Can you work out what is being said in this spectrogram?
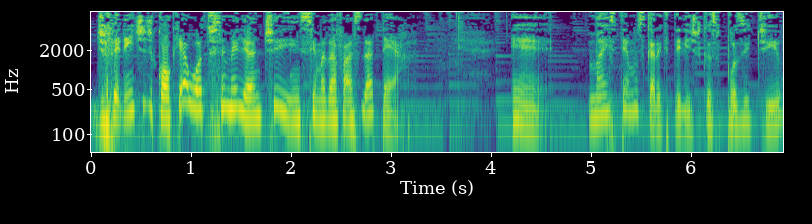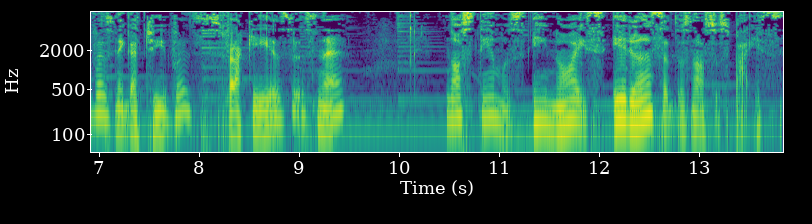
Diferente de qualquer outro semelhante em cima da face da Terra. É, mas temos características positivas, negativas, fraquezas, né? Nós temos em nós herança dos nossos pais.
